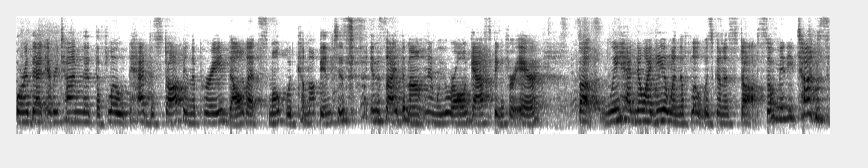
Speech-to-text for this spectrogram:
Or that every time that the float had to stop in the parade, all that smoke would come up into inside the mountain, and we were all gasping for air. But we had no idea when the float was going to stop. So many times,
